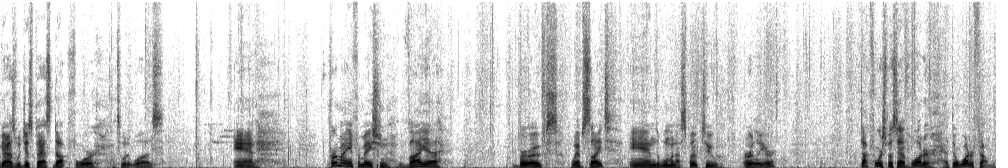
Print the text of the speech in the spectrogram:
Guys, we just passed dock four. That's what it was. And per my information via Burr Oaks website and the woman I spoke to earlier, Dock 4 is supposed to have water at their water fountain.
